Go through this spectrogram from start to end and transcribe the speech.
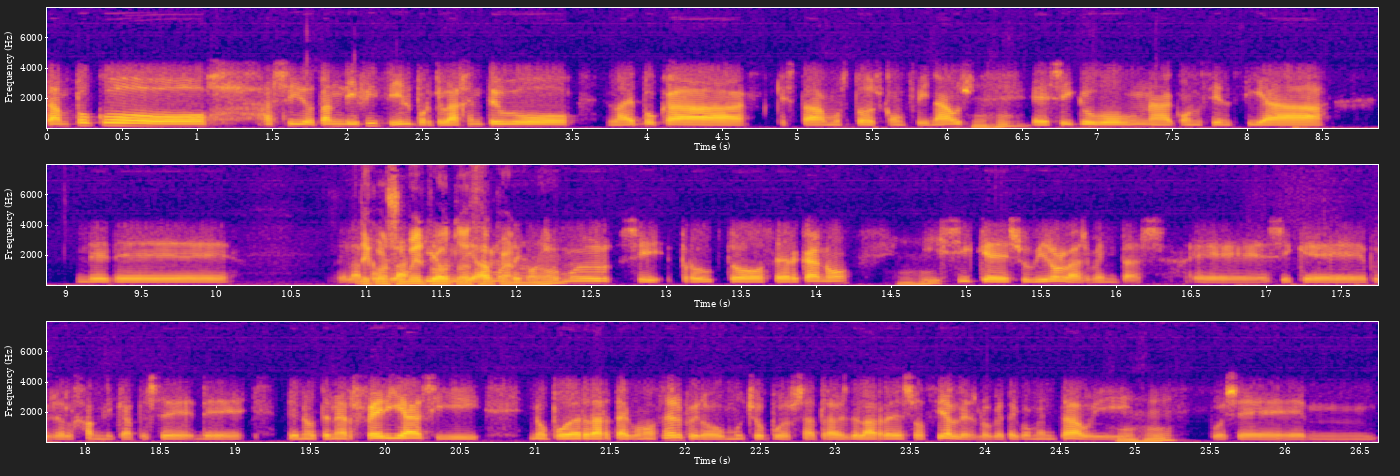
tampoco ha sido tan difícil porque la gente hubo, en la época que estábamos todos confinados, sí que hubo una conciencia de, de, de consumir producto cercano, de consumir, sí, producto cercano y sí que subieron las ventas. Eh, sí que pues el handicap es de, de, no tener ferias y no poder darte a conocer, pero mucho pues a través de las redes sociales, lo que te he comentado, y pues en,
